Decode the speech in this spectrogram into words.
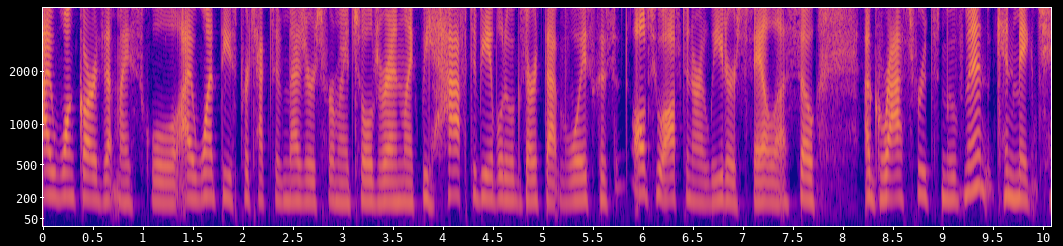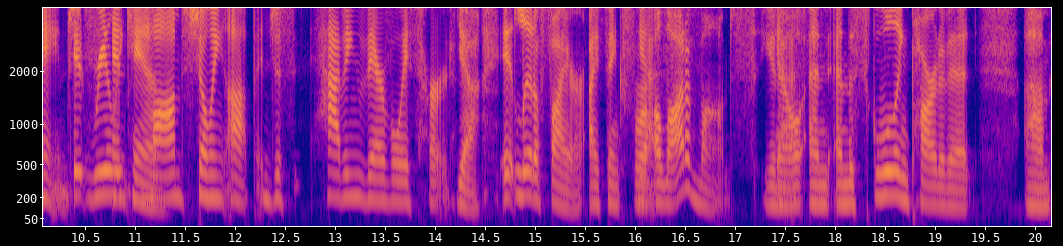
I want guards at my school. I want these protective measures for my children. Like, we have to be able to exert that voice because all too often our leaders fail us. So, a grassroots movement can make change. It really And can. Moms showing up and just having their voice heard. Yeah, it lit a fire, I think, for a lot of moms, you know, Yes. and and the schooling part of it. Um,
